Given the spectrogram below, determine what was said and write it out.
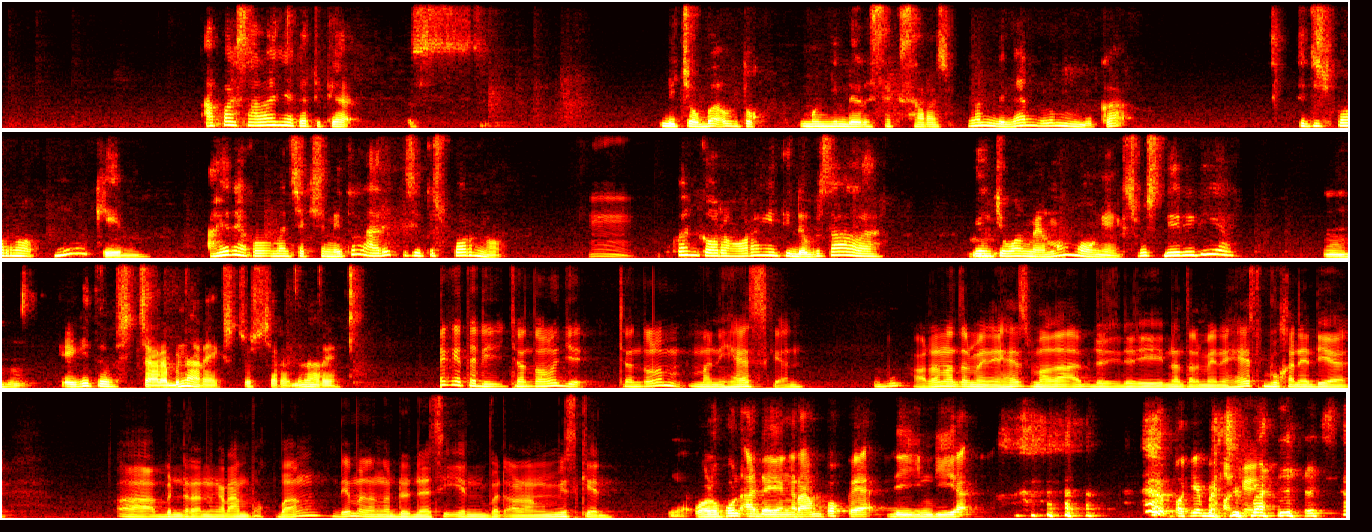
apa salahnya ketika dicoba untuk menghindari seks harassment dengan lu membuka situs porno? Mungkin. Akhirnya comment section itu lari ke situs porno. Hmm. bukan ke orang-orang yang tidak bersalah. Yang cuma memang mau ngekspos diri dia. Mhm. kayak gitu secara benar ya ekspos secara benar ya. Kayak tadi contoh lo contoh lo Money Heist kan? Mhm. orang nonton Money Heist malah dari dari nonton Money Heist bukannya dia uh, beneran ngerampok bank dia malah ngedonasiin buat orang miskin Ya, walaupun ada yang rampok ya di India. Pakai baju. Money Heist.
